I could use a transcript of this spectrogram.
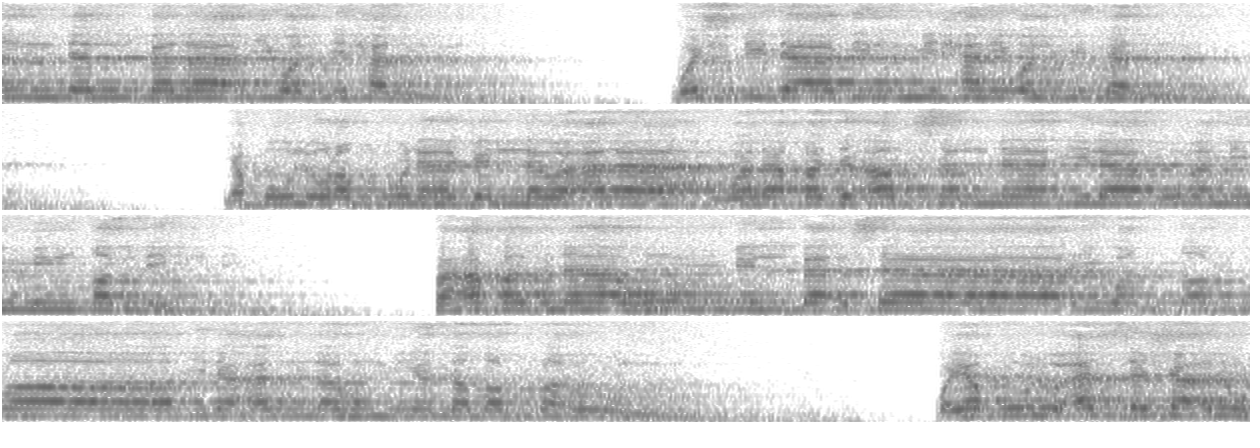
عند البلاء والإحن واشتداد المحن والفتن. يقول ربنا جل وعلا ولقد أرسلنا إلى أمم من قبلك فأخذناهم بالبأساء والضراء لعلهم يتضرعون. ويقول عز شأنه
